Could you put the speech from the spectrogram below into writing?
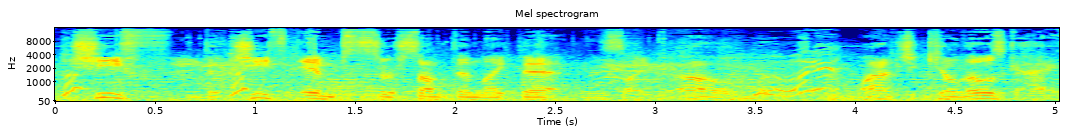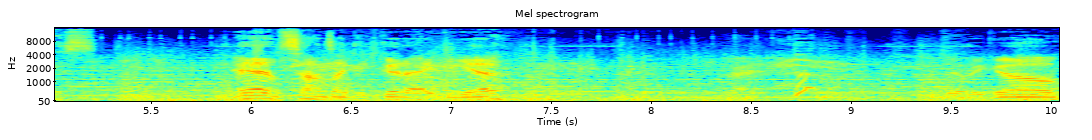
the chief, the chief imps or something like that. And he's like, oh, why don't you kill those guys? Yeah, that sounds like a good idea. Go.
